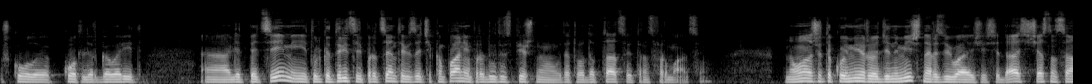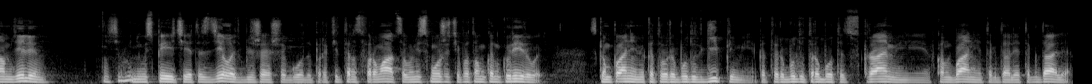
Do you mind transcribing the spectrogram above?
школы Котлер говорит, э, лет 5-7, и только 30% из этих компаний пройдут успешную вот эту адаптацию и трансформацию. Но у нас же такой мир динамично развивающийся, да, сейчас на самом деле, если вы не успеете это сделать в ближайшие годы, пройти трансформацию, вы не сможете потом конкурировать с компаниями, которые будут гибкими, которые будут работать в скраме, в канбане и так далее, и так далее.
